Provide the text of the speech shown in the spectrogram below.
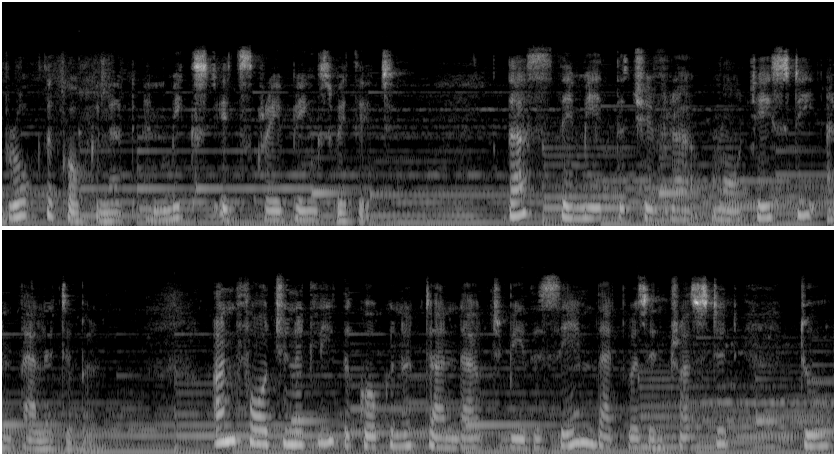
broke the coconut and mixed its scrapings with it. Thus they made the chivra more tasty and palatable. Unfortunately, the coconut turned out to be the same that was entrusted to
